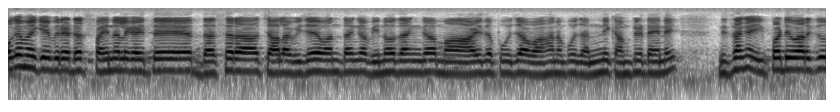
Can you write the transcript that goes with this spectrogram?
ఓకే మై కేబీ రైడర్స్ ఫైనల్గా అయితే దసరా చాలా విజయవంతంగా వినోదంగా మా ఆయుధ పూజ వాహన పూజ అన్ని కంప్లీట్ అయినాయి. నిజంగా ఇప్పటి వరకు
